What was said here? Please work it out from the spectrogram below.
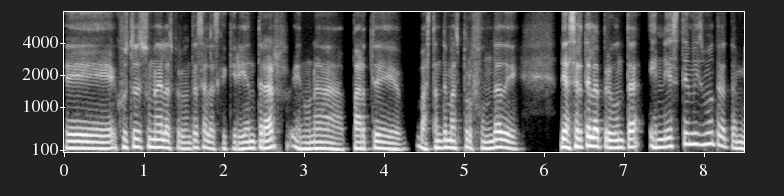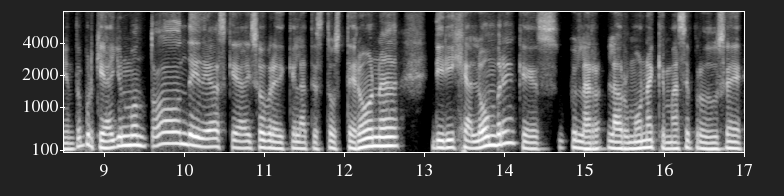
Eh, justo es una de las preguntas a las que quería entrar en una parte bastante más profunda de, de hacerte la pregunta en este mismo tratamiento, porque hay un montón de ideas que hay sobre que la testosterona dirige al hombre, que es pues, la, la hormona que más se produce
